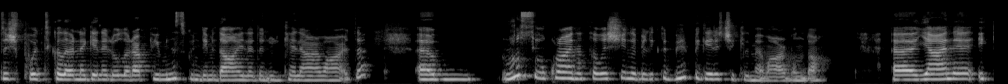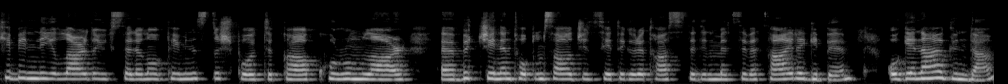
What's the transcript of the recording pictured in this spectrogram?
dış politikalarına genel olarak feminist gündemi dahil eden ülkeler vardı. E, Rusya-Ukrayna savaşı ile birlikte büyük bir geri çekilme var bunda. Ee, yani 2000'li yıllarda yükselen o feminist dış politika, kurumlar, e, bütçenin toplumsal cinsiyete göre tahsis edilmesi vesaire gibi o genel gündem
